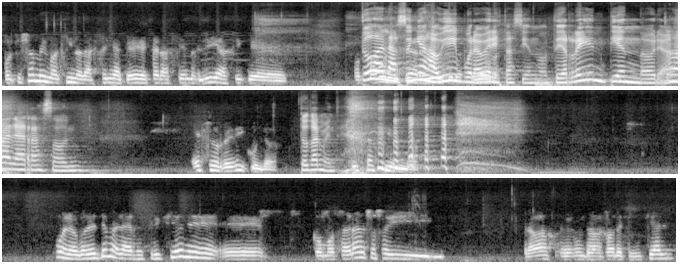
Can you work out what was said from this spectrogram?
Porque yo me imagino las señas que debe estar haciendo el día, así que... Todas favor, las señas a vida y por haber está haciendo. Te reentiendo Toda ahora. la razón. Eso es ridículo. Totalmente. ¿Qué está haciendo? bueno, con el tema de las restricciones, eh, como sabrán, yo soy trabajo, un trabajador esencial.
